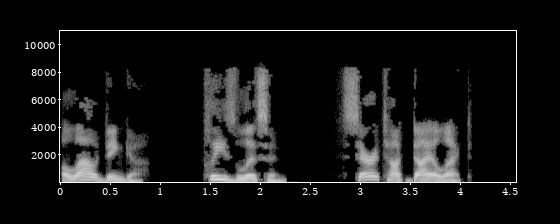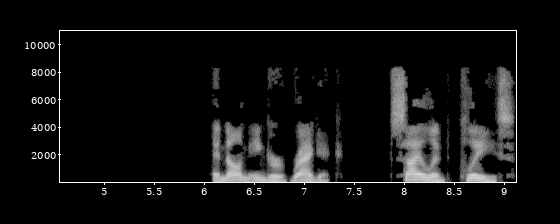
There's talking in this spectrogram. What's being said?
Allow Dinga. Please listen. Saratok dialect. Anong Inger, Ragik. Silent, please.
